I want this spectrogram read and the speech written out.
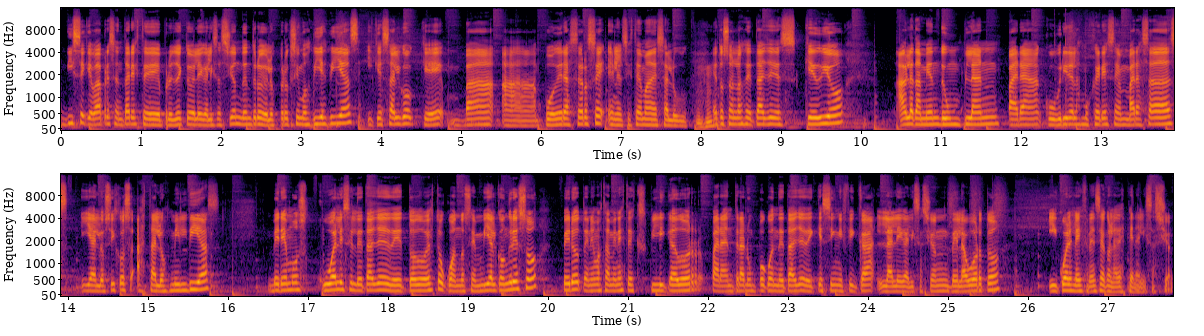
dice que va a presentar este proyecto de legalización dentro de los próximos 10 días y que es algo que va a poder hacerse en el sistema de salud. Estos son los detalles que dio. Habla también de un plan para cubrir a las mujeres embarazadas y a los hijos hasta los mil días. Veremos cuál es el detalle de todo esto cuando se envíe al Congreso, pero tenemos también este explicador para entrar un poco en detalle de qué significa la legalización del aborto y cuál es la diferencia con la despenalización.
